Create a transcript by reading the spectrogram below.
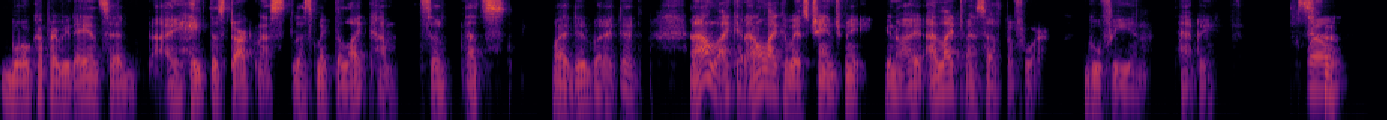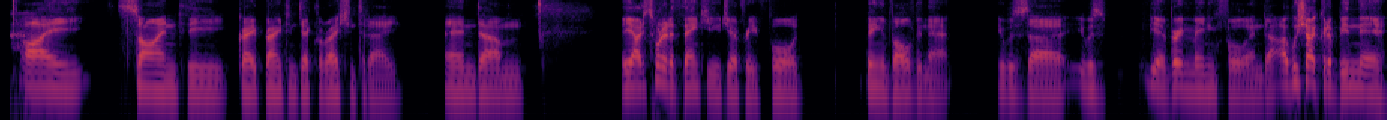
woke up every day and said, I hate this darkness. Let's make the light come. So that's why I did what I did. And I don't like it. I don't like the way it's changed me. You know, I, I liked myself before, goofy and happy. Well, I signed the Great Barrington Declaration today, and um, yeah, I just wanted to thank you, Jeffrey, for being involved in that. It was uh, it was yeah very meaningful, and uh, I wish I could have been there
